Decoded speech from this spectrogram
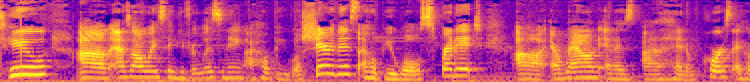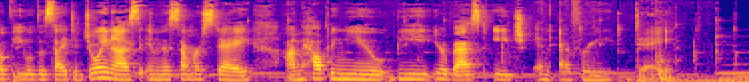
too. Um, as always, thank you for listening. I hope you will share this. I hope you will spread it uh, around, and as uh, and of course, I hope that you will decide to join us in this summer stay, um, helping you be your best each and every day.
